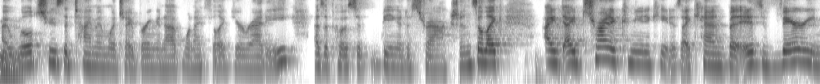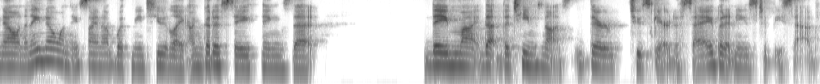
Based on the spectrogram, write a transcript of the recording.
I Mhm. will choose the time in which I bring it up when I feel like you're ready, as opposed to being a distraction. So, like, I, I try to communicate as I can, but it's very known, and they know when they sign up with me too. Like, I'm going to say things that they might that the team's not they're too scared to say but it needs to be said.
